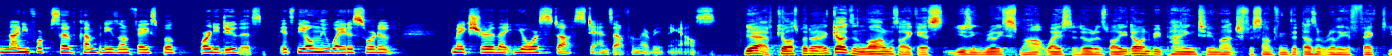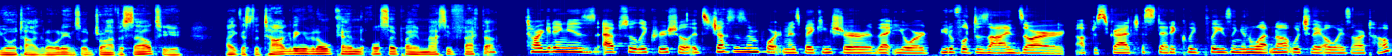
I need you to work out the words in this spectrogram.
94% of companies on Facebook already do this. It's the only way to sort of make sure that your stuff stands out from everything else. Yeah, of course, but it goes in line with, I guess, using really smart ways to do it as well. You don't want to be paying too much for something that doesn't really affect your target audience or drive a sale to you. I guess the targeting of it all can also play a massive factor. Targeting is absolutely crucial. It's just as important as making sure that your beautiful designs are up to scratch, aesthetically pleasing, and whatnot, which they always are, Tom.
